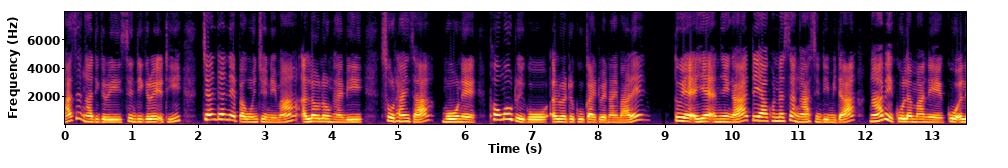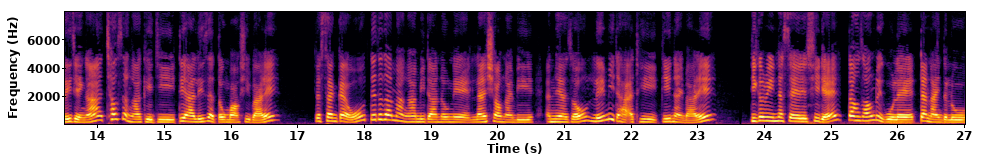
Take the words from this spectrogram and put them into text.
55ဒီဂရီစင်တီဂရိတ်အထိကြမ်းတမ်းတဲ့ပတ်ဝန်းကျင်တွေမှာအလုံးလုံးနိုင်ပြီးဆိုထိုင်းစားမိုးနဲ့ဖုံမုတ်တွေကိုအလွယ်တကူကိုက်တွယ်နိုင်ပါတယ်။ သူ့ရဲ့အရက်အမြင့်က185စင်တီမီတာ9ပေ6လက်မနဲ့ကိုယ်အလေးချိန်က65 kg 143ပေါင်ရှိပါတယ်။တစ်စက္ကန့်ကို1.5မီတာနှုန်းနဲ့လမ်းလျှောက်နိုင်ပြီးအမြန်ဆုံး4မီတာအထိပြေးနိုင်ပါတယ်။ဒီဂရီ20ရှိတဲ့တောင်ဆောင်တွေကိုလည်းတက်နိုင်တယ်လို့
